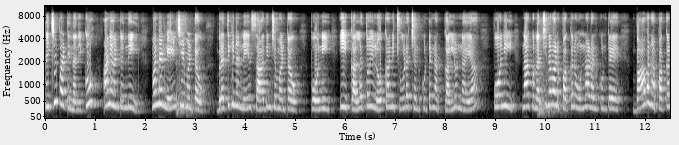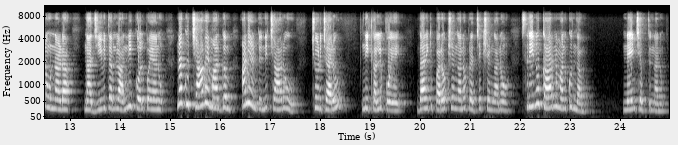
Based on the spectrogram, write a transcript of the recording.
పిచ్చి పట్టిందా నీకు? అని అంటుంది. మరి నన్ను ఏం చేయమంటావు? బ్రతికి నన్ను ఏం సాధించమంటావు? పోనీ ఈ కళ్ళతో ఈ లోకాన్ని చూడొచ్చు అనుకుంటే నాకు కళ్ళున్నాయా? పోనీ నాకు నచ్చినవాడు పక్కన ఉన్నాడనుకుంటే బావ నా పక్కన ఉన్నాడా? నా జీవితంలో అన్నీ కోల్పోయాను. నాకు చావే మార్గం అని అంటుంది చారు. చూడు చారు నీ కళ్ళు పోయాయి. దానికి పరోక్షంగానో ప్రత్యక్షంగానో శ్రీను కారణం అనుకుందాం. నేను చెప్తున్నాను.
